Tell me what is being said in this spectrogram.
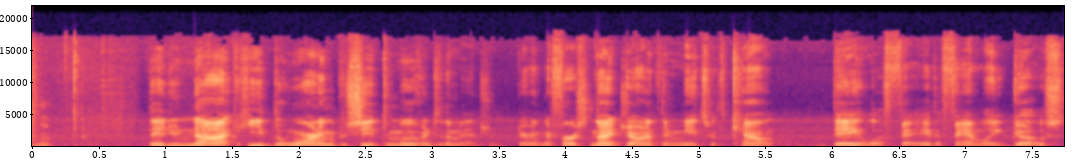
Hmm. they do not heed the warning and proceed to move into the mansion. During the first night, Jonathan meets with Count de La'Fey, the family ghost.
